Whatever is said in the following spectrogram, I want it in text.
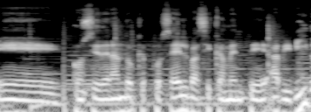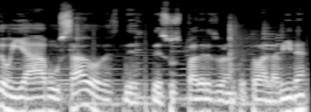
Eh, considerando que pues él básicamente ha vivido y ha abusado de, sus padres durante toda la vida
